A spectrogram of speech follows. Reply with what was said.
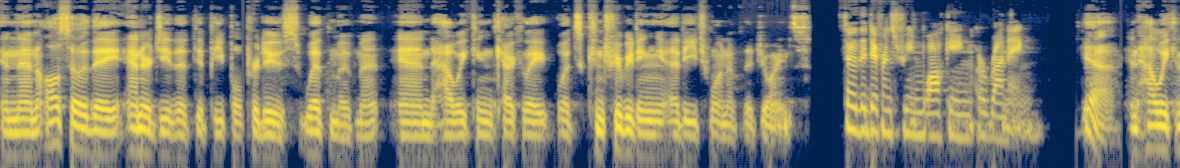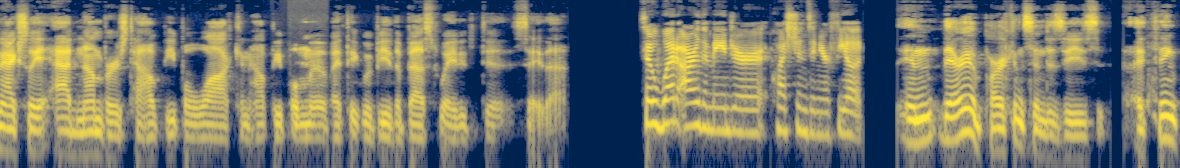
and then also the energy that the people produce with movement and how we can calculate what's contributing at each one of the joints. So the difference between walking or running. Yeah, and how we can actually add numbers to how people walk and how people move, I think would be the best way to, to say that. So, what are the major questions in your field? In the area of Parkinson disease, I think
